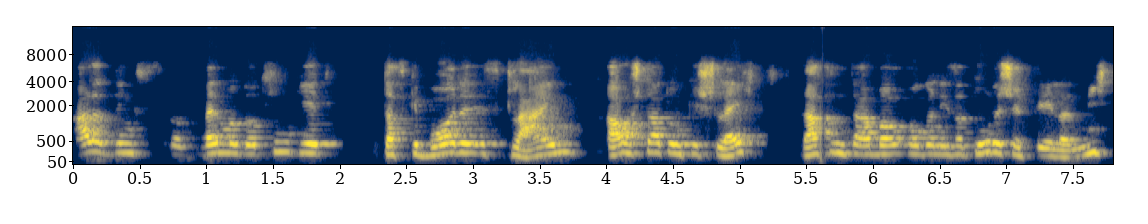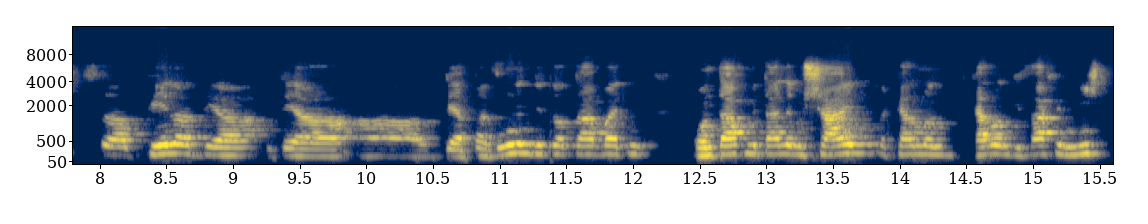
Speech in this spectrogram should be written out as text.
Allerdings, wenn man dorthin geht, das Gebäude ist klein, Ausstattung ist schlecht. Das sind aber organisatorische Fehler, nicht äh, Fehler der, der, äh, der Personen, die dort arbeiten. Und auch mit einem Schein kann man, kann man die Sache nicht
